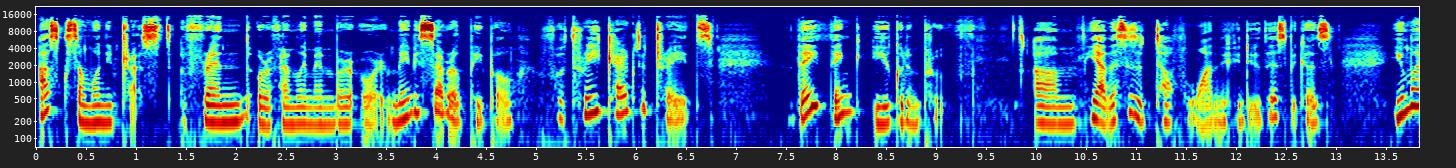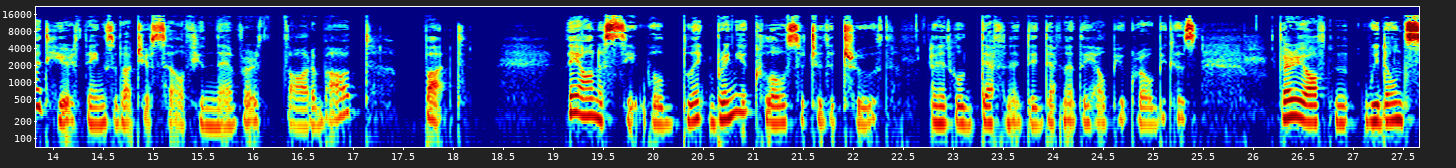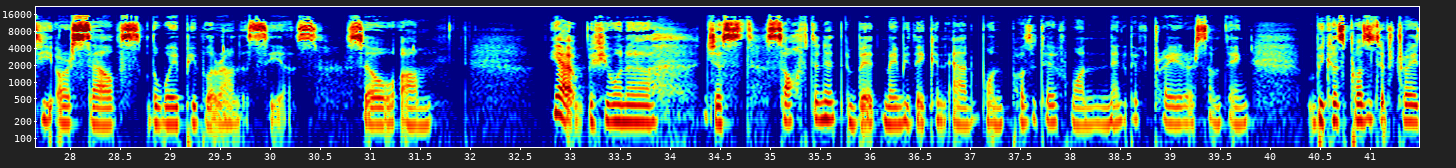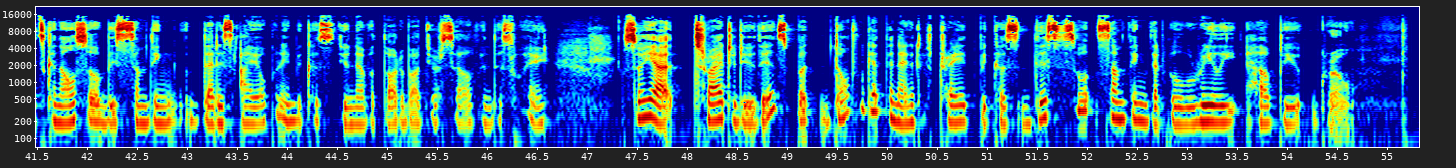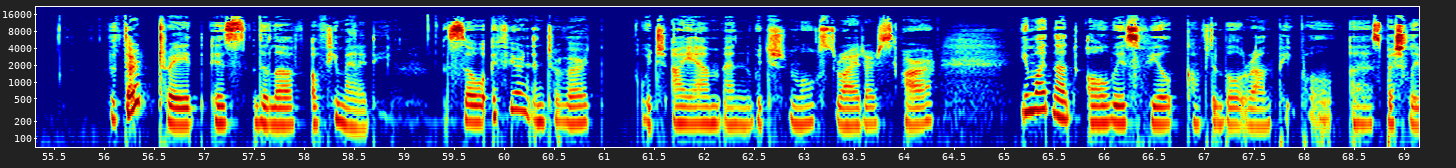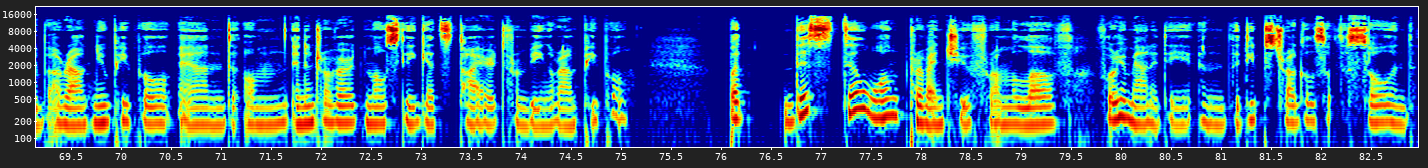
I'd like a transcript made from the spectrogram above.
ask someone you trust, a friend or a family member, or maybe several people, for three character traits they think you could improve. Um, yeah, this is a tough one if you do this because you might hear things about yourself you never thought about, but the honesty will bl- bring you closer to the truth and it will definitely, definitely help you grow because very often we don't see ourselves the way people around us see us. So, um, yeah, if you want to just soften it a bit, maybe they can add one positive, one negative trait or something. Because positive traits can also be something that is eye opening because you never thought about yourself in this way. So, yeah, try to do this, but don't forget the negative trait because this is something that will really help you grow. The third trait is the love of humanity. So, if you're an introvert, which I am and which most writers are, you might not always feel comfortable around people, uh, especially around new people, and um, an introvert mostly gets tired from being around people. But this still won't prevent you from love for humanity and the deep struggles of the soul and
